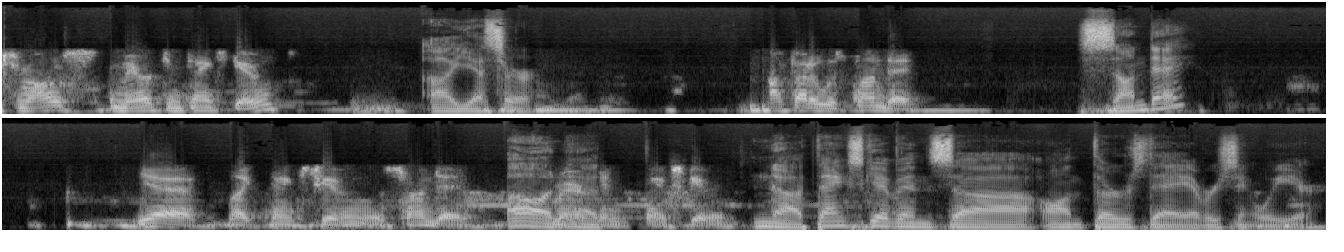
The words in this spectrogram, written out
Tomorrow's American Thanksgiving. Uh, yes, sir. I thought it was Sunday. Sunday? Yeah, like Thanksgiving was Sunday. Oh, no. American Thanksgiving. No, Thanksgiving's uh, on Thursday every single year.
